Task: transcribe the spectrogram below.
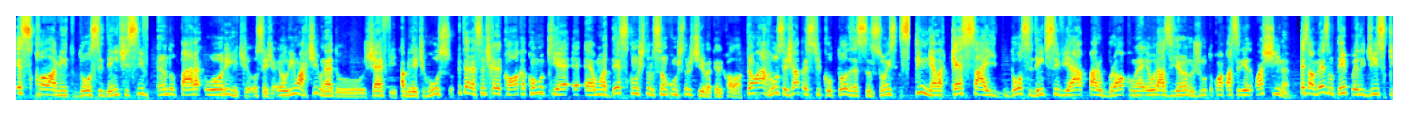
escolamento do Ocidente se virando para o Oriente. Ou seja, eu li um artigo, né, do chefe do gabinete russo, interessante que ele coloca como que é, é- é uma desconstrução construtiva que ele coloca. Então a Rússia já precificou todas essas sanções. Sim, ela quer sair do Ocidente se virar para o bloco né, eurasiano junto com a parceria com a China. Mas ao mesmo tempo ele diz que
